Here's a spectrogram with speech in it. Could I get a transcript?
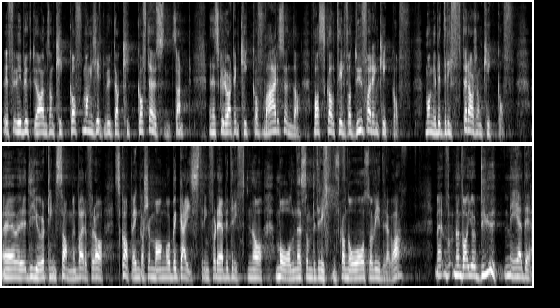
vi brukte jo en sånn kickoff, Mange kirker brukte å ha kickoff til høsten. sant? Men det skulle vært en kickoff hver søndag. Hva skal til for at du får en kickoff? Mange bedrifter har sånn kickoff. Eh, de gjør ting sammen bare for å skape engasjement og begeistring for det bedriften og målene som bedriften skal nå osv. Men, men hva gjør du med det?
